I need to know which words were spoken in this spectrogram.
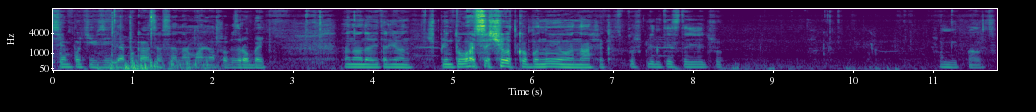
7 потів зійде, поки це все нормально, щоб зробити. Та треба Віталіон шплінтувати все чітко, бо ну його нафіг. То ж плінти стоять, що... Що мій палець.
